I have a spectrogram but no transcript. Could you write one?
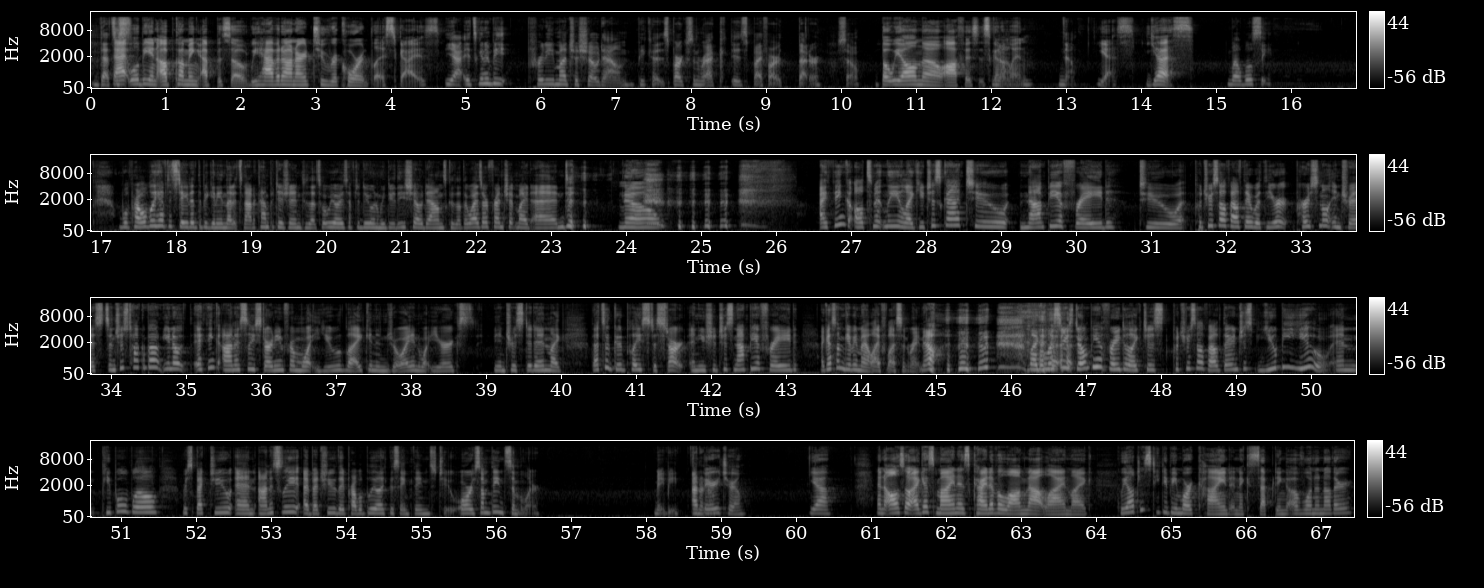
that's That s- will be an upcoming episode. We have it on our to record list, guys. yeah. It's gonna be pretty much a showdown because Parks and Rec is by far better. So But we all know Office is going to No. win. no. Yes. Yes. Well, we'll see. We'll probably have to state at the beginning that it's not a competition because that's what we always have to do when we do these showdowns because otherwise our friendship might end. No. I think ultimately, like, you just got to not be afraid to put yourself out there with your personal interests and just talk about, you know, I think honestly, starting from what you like and enjoy and what you're ex- interested in, like, that's a good place to start. And you should just not be afraid. I guess I'm giving my life lesson right now. like, listeners, don't be afraid to, like, just put yourself out there and just you be you. And people will respect you. And honestly, I bet you they probably like the same things too, or something similar. Maybe. I don't Very know. Very true. Yeah. And also, I guess mine is kind of along that line. Like, we all just need to be more kind and accepting of one another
